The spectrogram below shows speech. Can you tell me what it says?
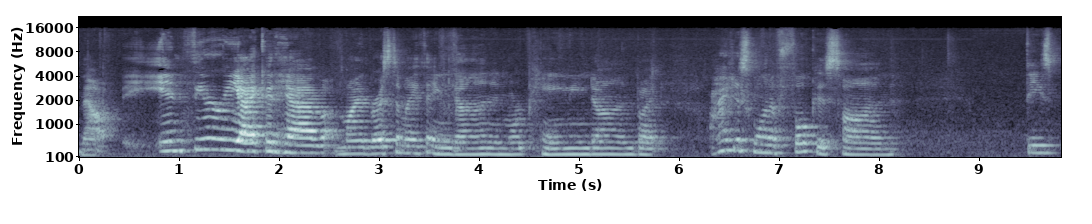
Now, in theory, I could have my rest of my thing done and more painting done, but I just want to focus on these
